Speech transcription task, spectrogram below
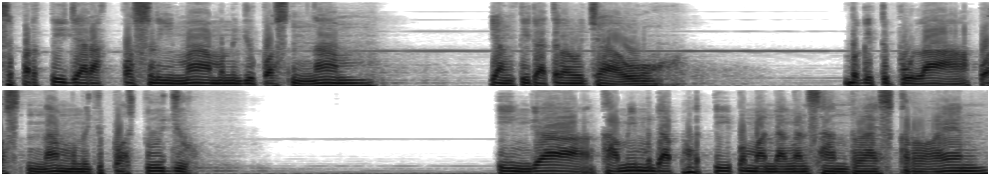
Seperti jarak pos 5 menuju pos 6 yang tidak terlalu jauh. Begitu pula pos 6 menuju pos 7. Hingga kami mendapati pemandangan sunrise keren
